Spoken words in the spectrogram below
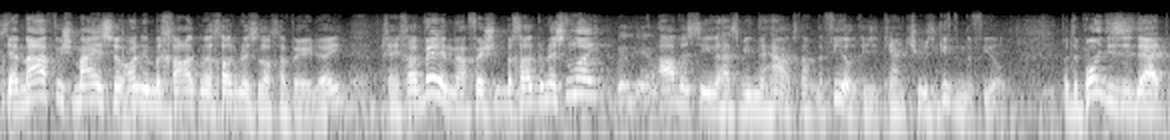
So mafish ma'aser oni mechalak mechalak nesel chaveirei. V'chein chaveirei mafish mechalak nesel loy. Good deal. Obviously, it has to be in the house, not in the field, because you can't choose to give them the field. But the point is, is that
